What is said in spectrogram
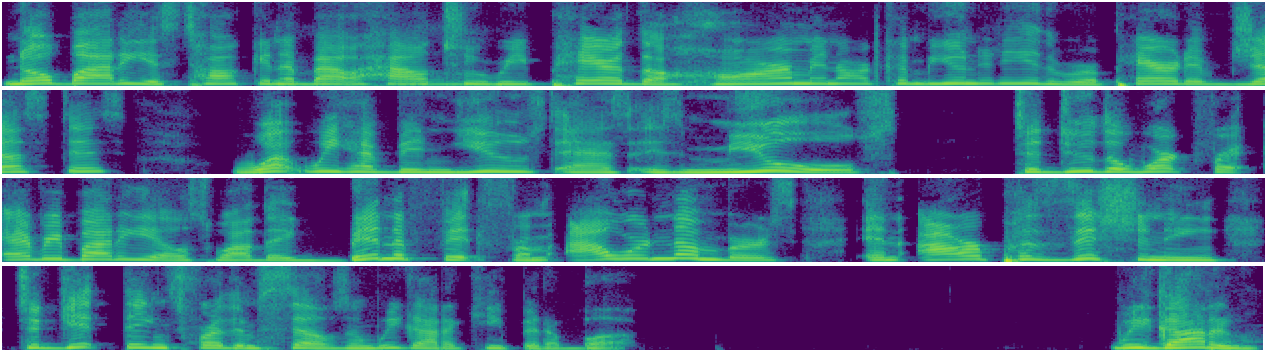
Nobody is talking about how to mm. repair the harm in our community, the reparative justice. What we have been used as is mules to do the work for everybody else while they benefit from our numbers and our positioning to get things for themselves. And we got to keep it a buck. We got to.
